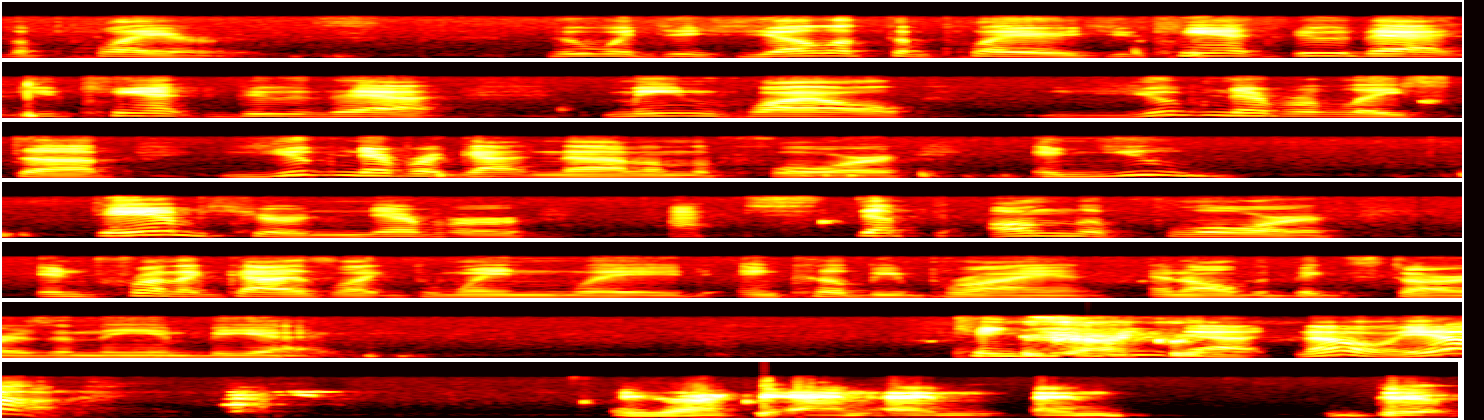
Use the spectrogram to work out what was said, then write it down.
the players, who would just yell at the players, you can't do that, you can't do that. Meanwhile, you've never laced up, you've never gotten out on the floor, and you damn sure never stepped on the floor in front of guys like Dwyane Wade and Kobe Bryant and all the big stars in the NBA. Can you exactly. do that? No, yeah. Exactly. And and and there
